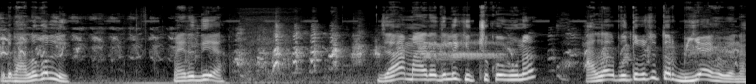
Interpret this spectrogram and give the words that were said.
এটা ভালো করলি? মাইরা দিয়া। যা মাইরা দিলি কিচ্ছু কমু না। আল্লাহর পুত্র বলছে তোর বিয়াই হবে না।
